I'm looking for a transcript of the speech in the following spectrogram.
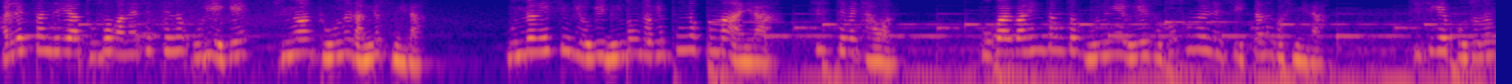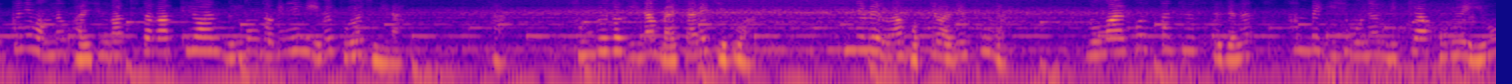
알렉산드리아 도서관의 쇠퇴는 우리에게 중요한 교훈을 남겼습니다. 문명의 핵심 기록이 능동적인 폭력뿐만 아니라 시스템의 자원, 고갈과 행정적 무능에 의해서도 소멸될 수 있다는 것입니다. 지식의 보존은 끊임없는 관심과 투자가 필요한 능동적인 행위임을 보여줍니다. 자, 종교적 이단 말살의 제도화, 신념에 의한 법제화된 폭력, 로마의 콘스탄티누스 대제는 325년 니케아 공회 이후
